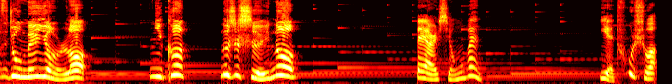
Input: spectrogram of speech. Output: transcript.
子就没影了。你看，那是谁呢？贝尔熊问。野兔说：“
